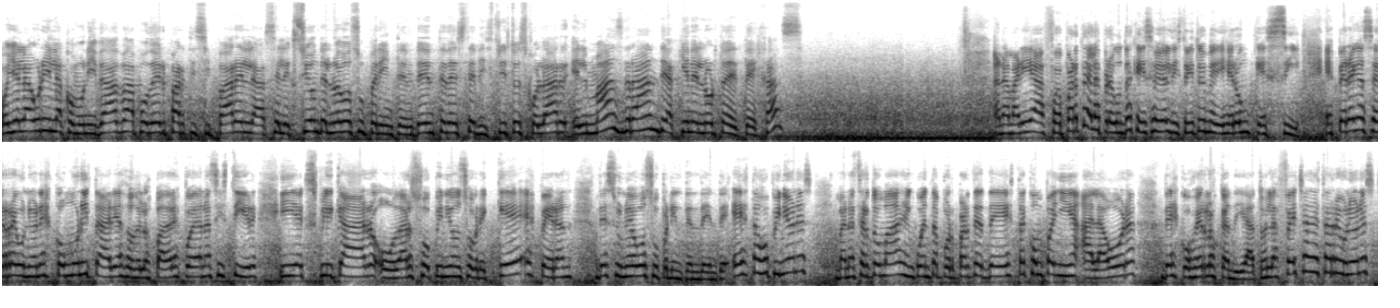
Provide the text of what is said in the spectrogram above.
Oye, Laura, ¿y la comunidad va a poder participar en la selección del nuevo superintendente de este distrito escolar, el más grande aquí en el norte de Texas? Ana María, fue parte de las preguntas que hice yo al distrito y me dijeron que sí. Esperan hacer reuniones comunitarias donde los padres puedan asistir y explicar o dar su opinión sobre qué esperan de su nuevo superintendente. Estas opiniones van a ser tomadas en cuenta por parte de esta compañía a la hora de escoger los candidatos. Las fechas de estas reuniones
